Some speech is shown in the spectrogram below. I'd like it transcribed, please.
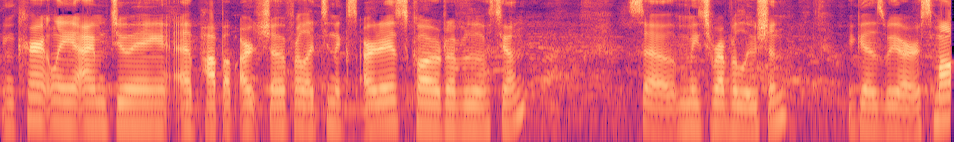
and currently I'm doing a pop up art show for Latinx artists called Revolucion. So, means revolution because we are small.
